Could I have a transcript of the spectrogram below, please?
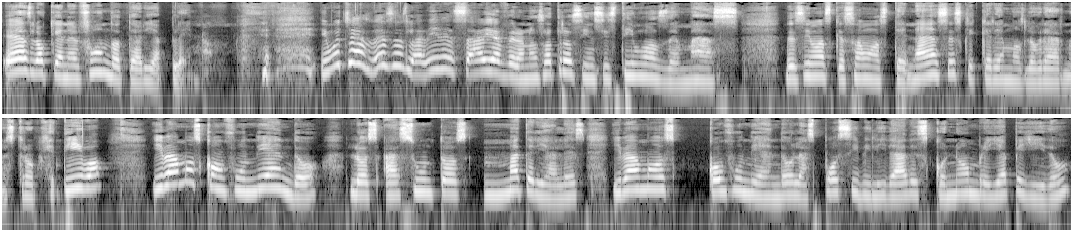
es lo que en el fondo te haría pleno. Y muchas veces la vida es sabia, pero nosotros insistimos de más. Decimos que somos tenaces, que queremos lograr nuestro objetivo y vamos confundiendo los asuntos materiales y vamos confundiendo las posibilidades con nombre y apellido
